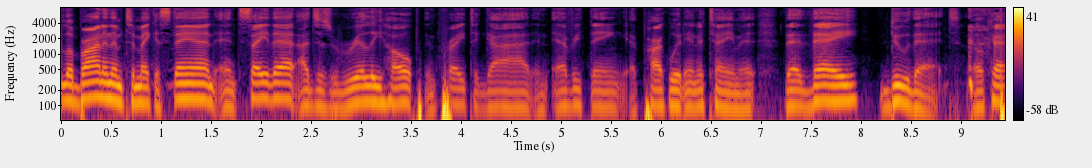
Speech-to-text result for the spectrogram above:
LeBron and them to make a stand and say that, I just really hope and pray to God and everything at Parkwood Entertainment that they do that, okay?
